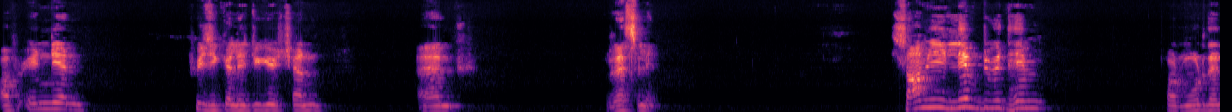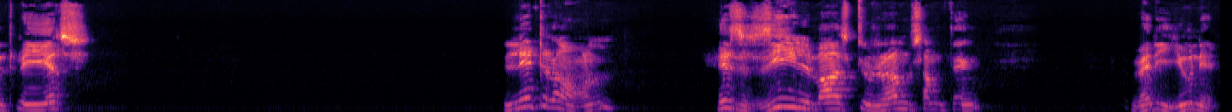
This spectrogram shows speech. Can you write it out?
of Indian physical education and wrestling. Swami lived with him for more than three years. Later on, his zeal was to run something very unique.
